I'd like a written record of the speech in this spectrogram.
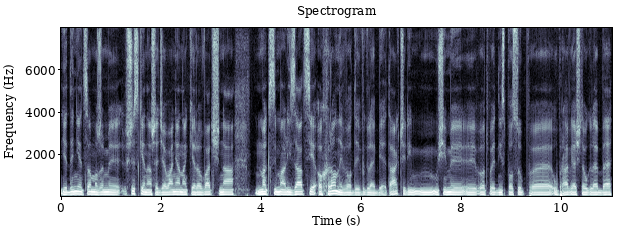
jedynie co możemy wszystkie nasze działania nakierować na maksymalizację ochrony wody w glebie, tak? Czyli musimy w odpowiedni sposób uprawiać tą glebę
